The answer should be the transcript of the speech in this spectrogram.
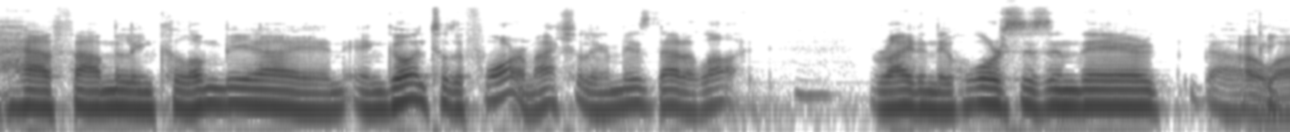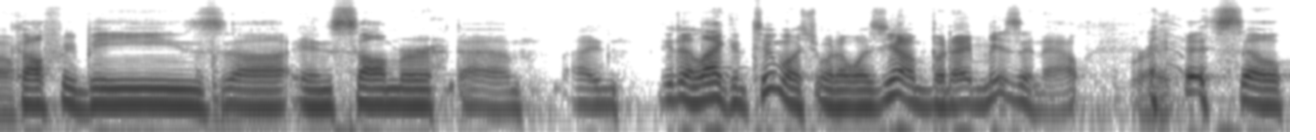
have family in Colombia and, and going to the farm. Actually, I miss that a lot. Riding the horses in there, uh, Oh, wow. coffee beans uh, in summer. Um, I didn't like it too much when I was young, but I miss it now. Right. so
